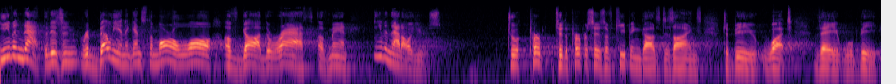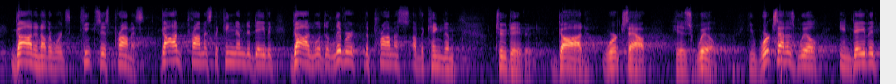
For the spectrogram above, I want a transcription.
even that, that is in rebellion against the moral law of God, the wrath of man, even that I'll use to, pur- to the purposes of keeping God's designs to be what they will be. God, in other words, keeps his promise. God promised the kingdom to David. God will deliver the promise of the kingdom to David. God works out his will. He works out his will in David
